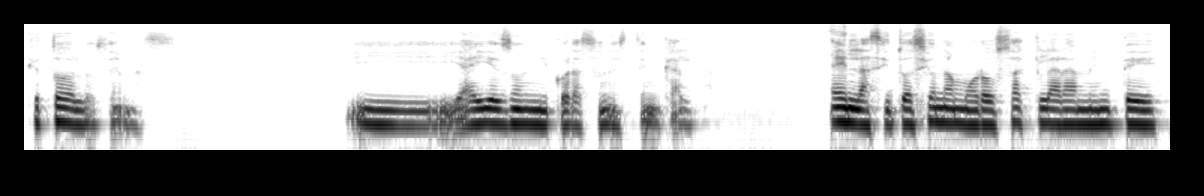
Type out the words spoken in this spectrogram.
que todos los demás y ahí es donde mi corazón está en calma. En la situación amorosa, claramente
